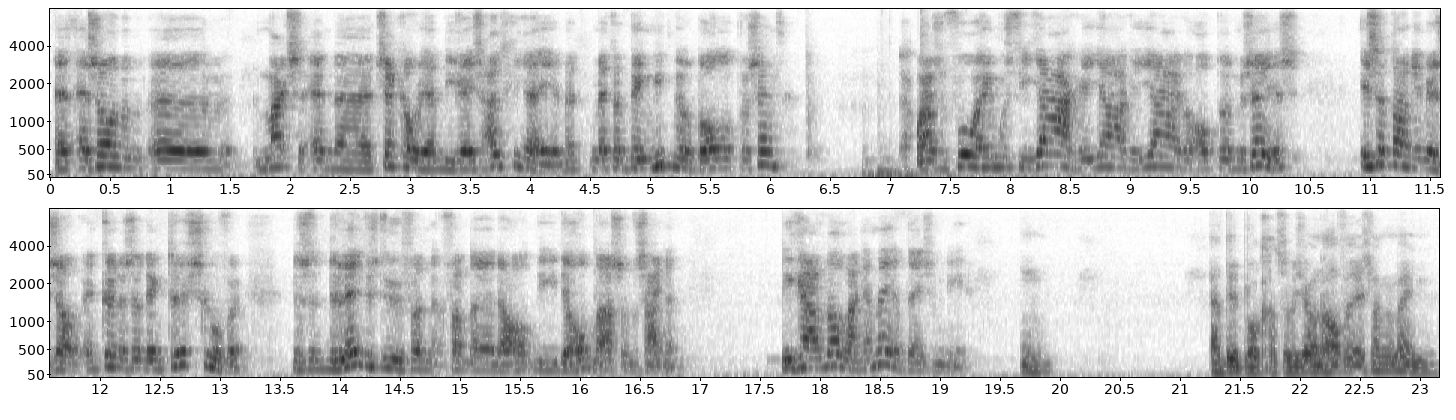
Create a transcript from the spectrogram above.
En, en zo hebben eh, Max en eh Checo die hebben die race uitgereden met, met dat ding niet meer op de 100%. Ja. Waar ze voorheen moesten jagen, jagen, jagen op de Mercedes, is dat nou niet meer zo. En kunnen ze dat ding terugschroeven. Dus de levensduur van, van de, de, die, de Honda's, want dat zijn het, die gaat wel langer mee op deze manier. Mhm. Ja, dit blok gaat sowieso een halve race langer mee nu.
